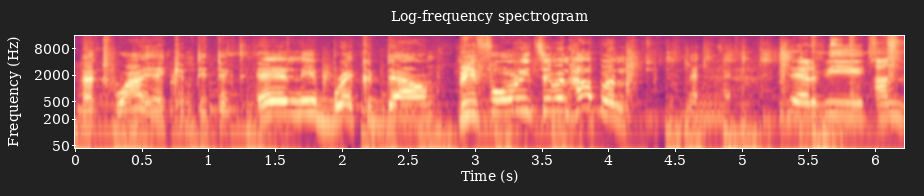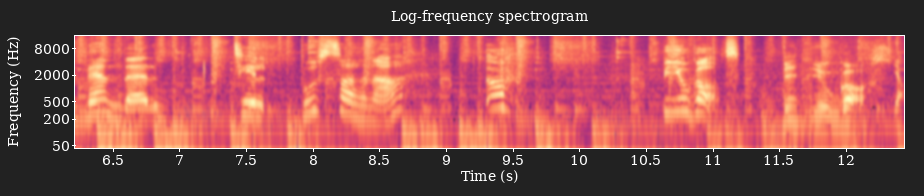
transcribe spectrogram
That's why I can detect any breakdown before it's even happened. Där vi använder till bussarna uh, biogas. Biogas? Ja.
